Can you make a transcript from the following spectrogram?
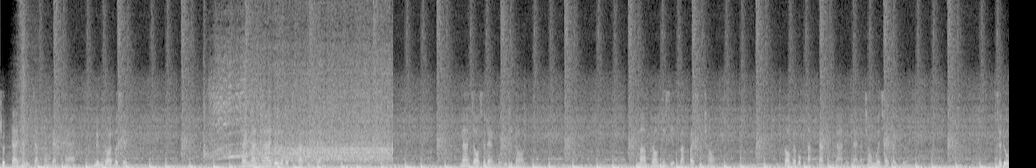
ชุดใดผลิตจากทองแดงแท้ 100%ใช้งานง่ายด้วยระบบสตาร์ทกุญแจหน้าจอแสดงผลดิจิตอล มาพร้อมที่เสียบปลั๊กไฟสีช่อง พร้อมระบบตัดการทำงานในแต่ละช่องเมื่อใช้ไฟเกินสะดวก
